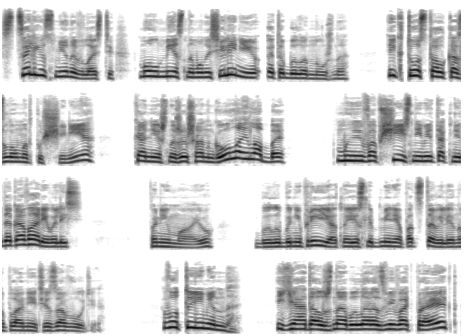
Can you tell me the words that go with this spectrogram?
с целью смены власти, мол, местному населению это было нужно. И кто стал козлом отпущения? Конечно же, Шанго Лабе. Мы вообще с ними так не договаривались. Понимаю. Было бы неприятно, если бы меня подставили на планете-заводе. Вот именно. Я должна была развивать проект,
